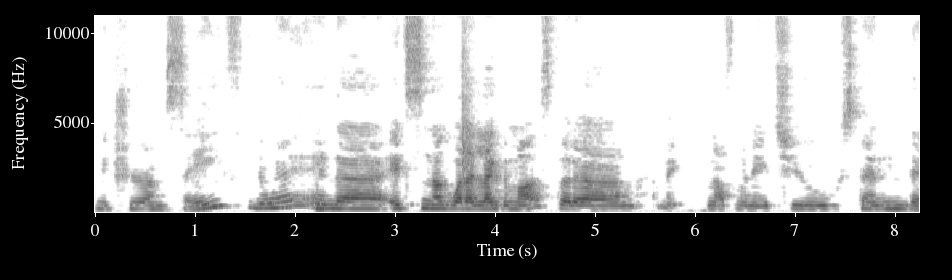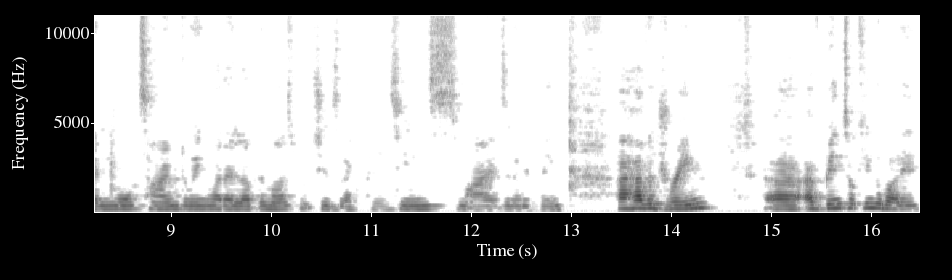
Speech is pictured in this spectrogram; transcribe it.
make sure I'm safe in a way. Mm. And uh, it's not what I like the most, but um, make enough money to spend then more time doing what I love the most, which is like painting, smiles, and everything. I have a dream. Uh, I've been talking about it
